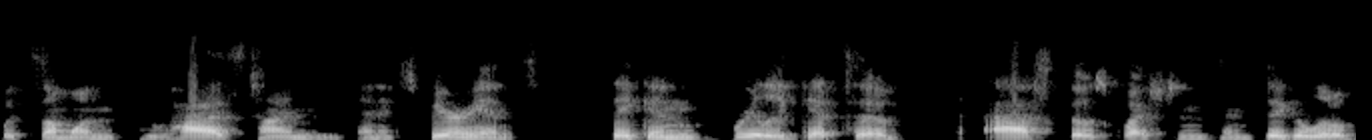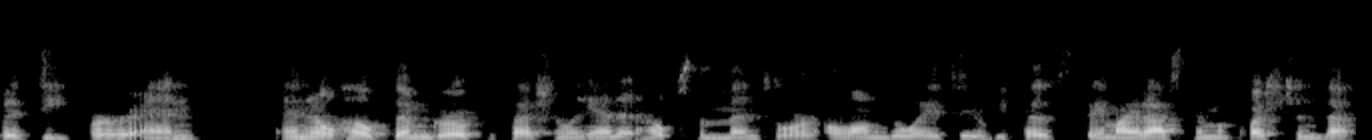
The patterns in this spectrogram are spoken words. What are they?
with someone who has time and experience, they can really get to ask those questions and dig a little bit deeper. And and it'll help them grow professionally and it helps the mentor along the way too because they might ask them a question that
